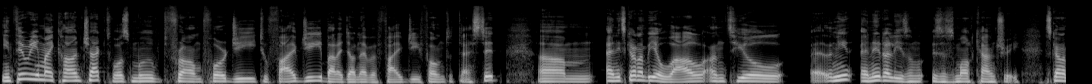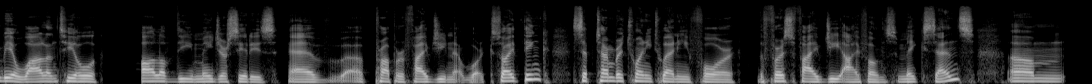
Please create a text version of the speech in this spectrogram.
in theory, my contract was moved from 4G to 5G, but I don't have a 5G phone to test it. Um, and it's going to be a while until. And Italy is a, is a small country. It's going to be a while until all of the major cities have a proper 5G network. So I think September 2020 for the first 5G iPhones makes sense. Um,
